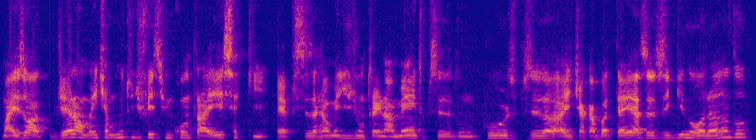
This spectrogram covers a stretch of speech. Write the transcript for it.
mas ó, geralmente é muito difícil encontrar esse aqui. É, precisa realmente de um treinamento, precisa de um curso, precisa. A gente acaba até às vezes ignorando,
